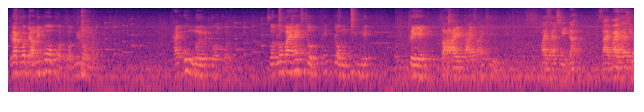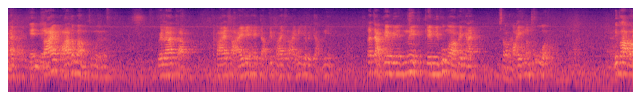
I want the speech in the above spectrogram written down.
เวลากดจะเอานิ้วโป้งกดกดไม่ลงนะใช้อุ้งมือเป็นตัวกด กดลงไปให้สุดให้จมให้มิดเฟรสายปลายสายขีดปลายสายฉีดนะ สายปลายสายฉีดนะเน้นๆซ้ายขวาสม่ำเสมอ เวลาจับปลายสายเนี่ยให้จับที่ปลายสายนี่อย่าไปจับนี่ถ้าจับเคมีนี่เคมีพุ่งออกเป็นไงก็ไปมันทั่วนี่ภาพบอก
